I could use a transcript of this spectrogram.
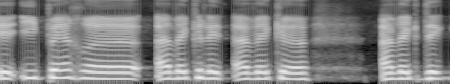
et hyper. Euh, avec, avec, euh, avec des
